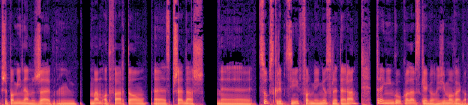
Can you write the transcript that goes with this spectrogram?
Przypominam, że mm, mam otwartą sprzedaż E, subskrypcji w formie newslettera treningu kolarskiego zimowego.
